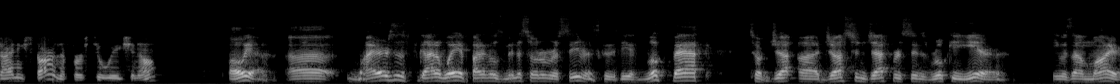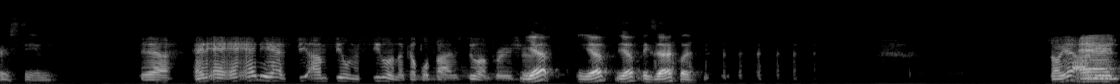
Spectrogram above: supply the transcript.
shining star in the first two weeks. You know. Oh yeah, uh, Myers has got a way of finding those Minnesota receivers because if you look back to uh, Justin Jefferson's rookie year, he was on Myers' team. Yeah, and and, and he had I'm feeling Thielen a couple times too. I'm pretty sure. Yep, yep, yep, exactly. so yeah, and I mean,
